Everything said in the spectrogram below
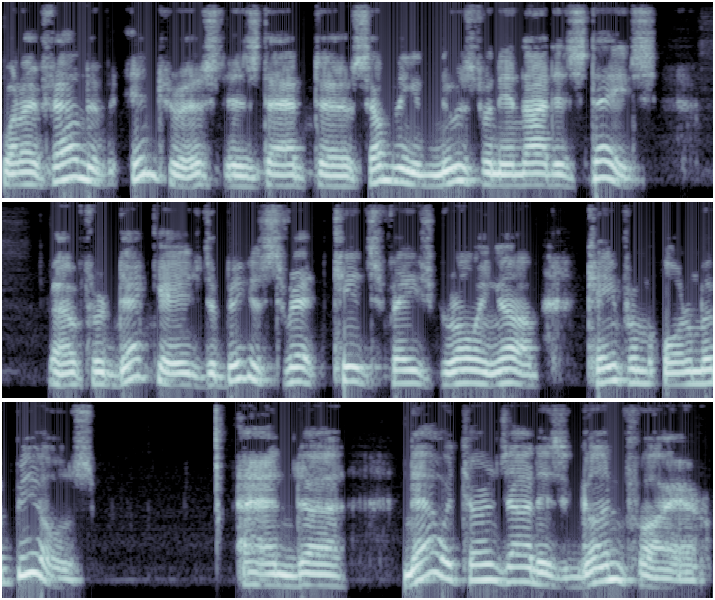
What I found of interest is that uh, something news from the United States. Uh, for decades, the biggest threat kids faced growing up came from automobiles. And uh, now it turns out it's gunfire.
